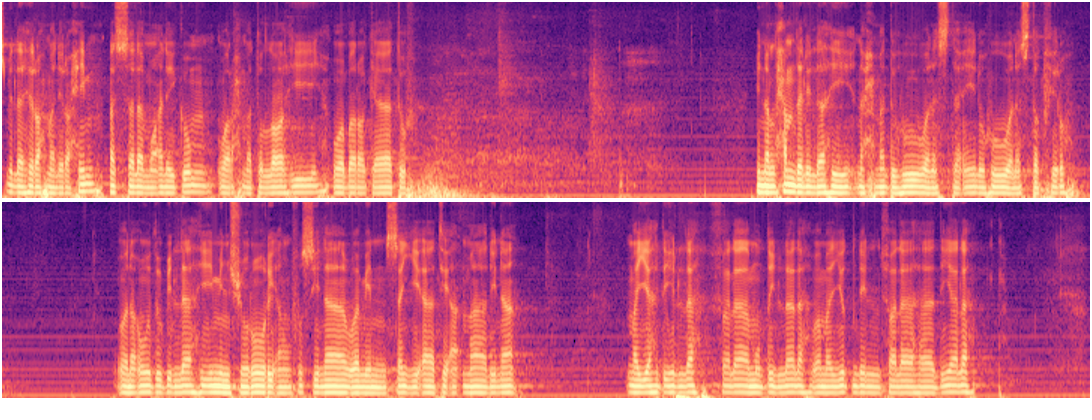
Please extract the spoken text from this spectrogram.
Bismillahirrahmanirrahim. Assalamualaikum warahmatullahi wabarakatuh. Innal hamdalillah nahmaduhu wa nasta'inuhu wa nastaghfiruh. Wa na'udzu billahi min shururi anfusina wa min sayyiati a'malina. May yahdihillahu fala mudilla lahu wa may yudlil fala hadiya lahu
